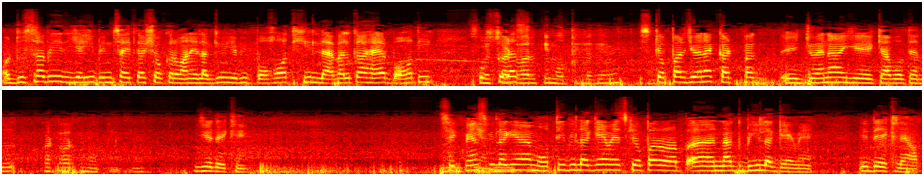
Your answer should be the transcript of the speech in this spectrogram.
और दूसरा भी यही बिन साइज़ का शो करवाने लगी हूँ, ये भी बहुत ही लेवल का है, बहुत ही खूबसूरत के मोती लगे हुए इसके ऊपर जो है ना कट पग जो है ना ये क्या बोलते हैं? कटवर्क मोती। ये देखें। सीक्वेंस भी लगे हुए हैं मोती भी लगे हुए हैं इसके ऊपर और नग भी लगे हुए हैं। ये देख लें आप।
